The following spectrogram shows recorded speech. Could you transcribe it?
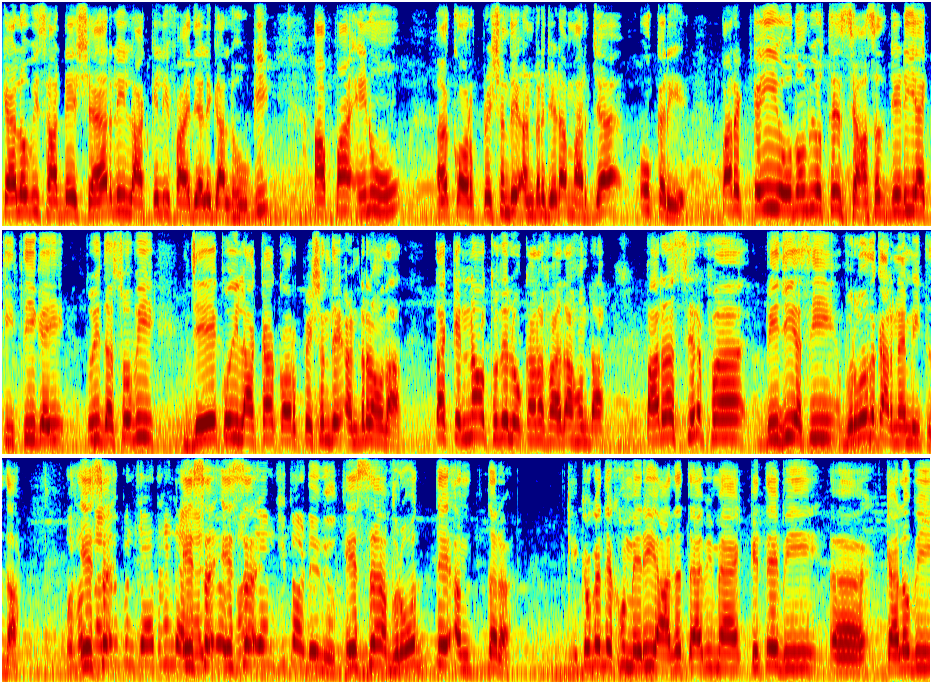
ਕਹਿ ਲਓ ਵੀ ਸਾਡੇ ਸ਼ਹਿਰ ਲਈ ਇਲਾਕੇ ਲਈ ਫਾਇਦੇ ਵਾਲੀ ਗੱਲ ਹੋਊਗੀ। ਆਪਾਂ ਇਹਨੂੰ ਕਾਰਪੋਰੇਸ਼ਨ ਦੇ ਅੰਡਰ ਜਿਹੜਾ ਮਰਜ਼ ਹੈ ਉਹ ਕਰੀਏ। ਪਰ ਕਈ ਉਦੋਂ ਵੀ ਉੱਥੇ ਸਿਆਸਤ ਜਿਹੜੀ ਹੈ ਕੀਤੀ ਗਈ। ਤੁਸੀਂ ਦੱਸੋ ਵੀ ਜੇ ਕੋਈ ਇਲਾਕਾ ਕਾਰਪੋਰੇਸ਼ਨ ਦੇ ਅੰਡਰ ਆਉਂਦਾ ਤਾਂ ਕਿੰਨਾ ਉੱਥੋਂ ਦੇ ਲੋਕਾਂ ਦਾ ਫਾਇਦਾ ਹੁੰਦਾ? ਪਰ ਸਿਰਫ ਬੀਜੀ ਅਸੀਂ ਵਿਰੋਧ ਕਰਨਾ ਮੀਤ ਦਾ। ਇਸ ਇਸ ਇਸ ਇਸ ਵਿਰੋਧ ਦੇ ਅੰਦਰ ਕਿਉਂਕਿ ਦੇਖੋ ਮੇਰੀ ਆਦਤ ਹੈ ਵੀ ਮੈਂ ਕਿਤੇ ਵੀ ਕਹਿ ਲਓ ਵੀ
